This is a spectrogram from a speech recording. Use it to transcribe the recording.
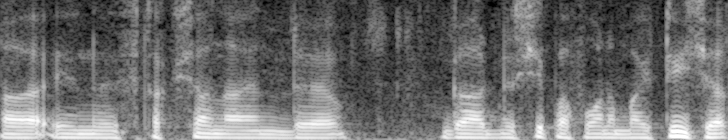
in instruction and uh, guardianship of one of my teacher.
